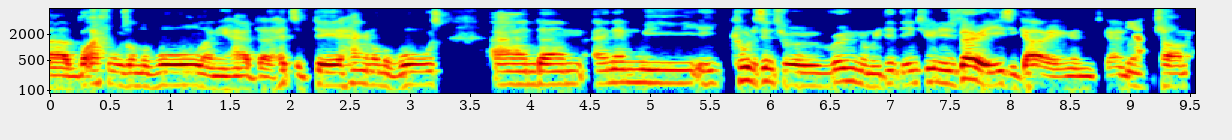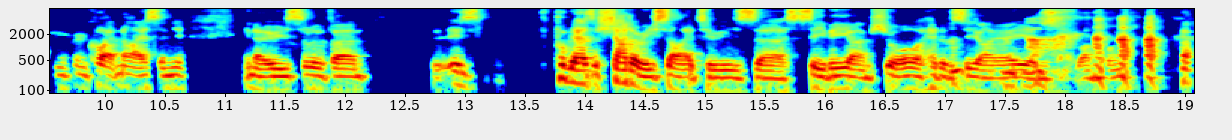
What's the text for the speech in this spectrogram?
uh, rifles on the wall, and he had uh, heads of deer hanging on the walls. And um, and then we he called us into a room and we did the interview. And he was very easygoing and, and yeah. charming and quite nice. And you you know he's sort of um, is probably has a shadowy side to his uh, CV, I'm sure, head of the CIA at one point.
